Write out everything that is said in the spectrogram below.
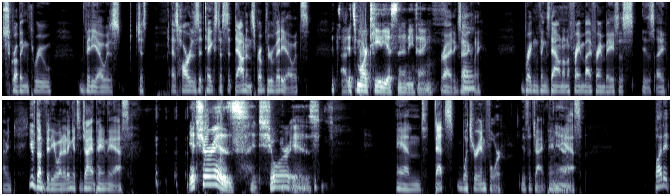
scrubbing through video is just as hard as it takes to sit down and scrub through video. It's It's, Uh, it's more tedious than anything. right, exactly. Breaking things down on a frame by frame basis is a. I mean, you've done video editing. It's a giant pain in the ass. It sure is. It sure is. And that's what you're in for is a giant pain in the ass. But it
